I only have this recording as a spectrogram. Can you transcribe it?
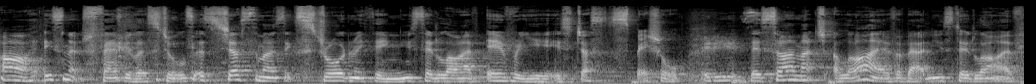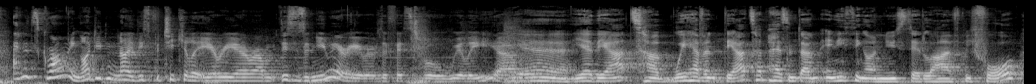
Oh, isn't it fabulous, Jules? it's just the most extraordinary thing. Newstead Live every year is just special. It is. There's so much alive about Newstead Live. And it's growing. I didn't know this particular area, um, this is a new area of the festival, really. Um, yeah, yeah, the Arts Hub. We haven't, the Arts Hub hasn't done anything on Newstead Live before,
